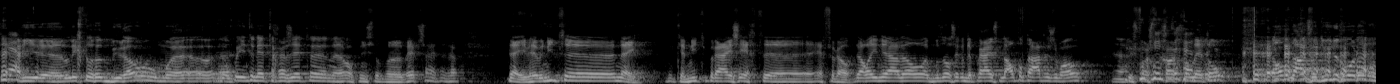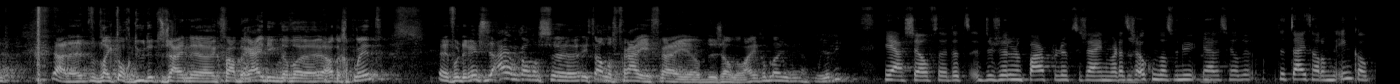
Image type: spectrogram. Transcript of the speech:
Ja. Die eh, ligt op het bureau om eh, op internet te gaan zetten. En, of tenminste op een website en zo. Nee, we hebben niet, eh, nee, ik heb niet de prijs echt, eh, echt verhoogd. Alleen ja, wel, ik moet wel zeggen, de prijs van de appeltaart is omhoog. Ja. Dus vast gast wel let op. De appeltaart is wat duurder geworden. Want ja, het bleek toch duurder te zijn eh, qua bereiding dan we hadden gepland. En voor de rest is eigenlijk alles, eh, is alles vrij, vrij eh, op dezelfde lijn gebleven. Ja. Jullie? Ja, hetzelfde. Dat, er zullen een paar producten zijn, maar dat is ook omdat we nu ja, dat is heel, de tijd hadden om de inkoop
